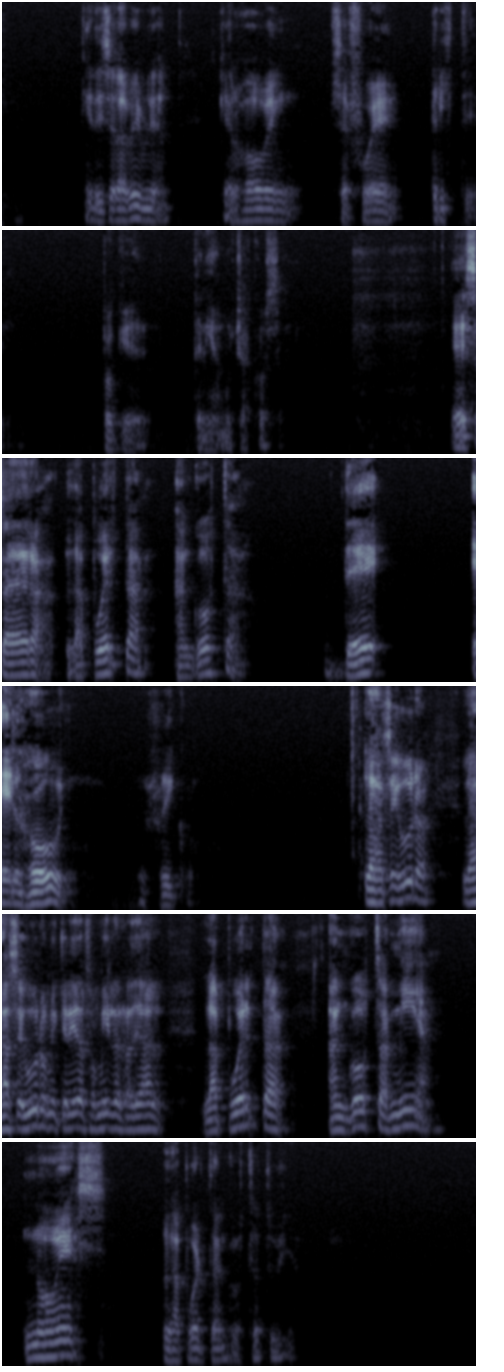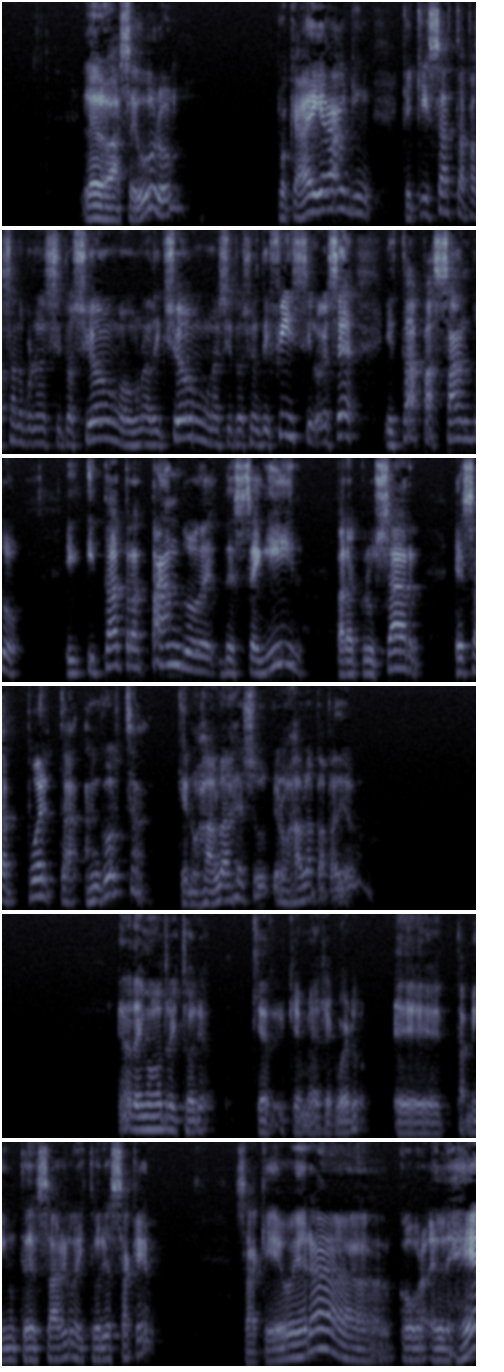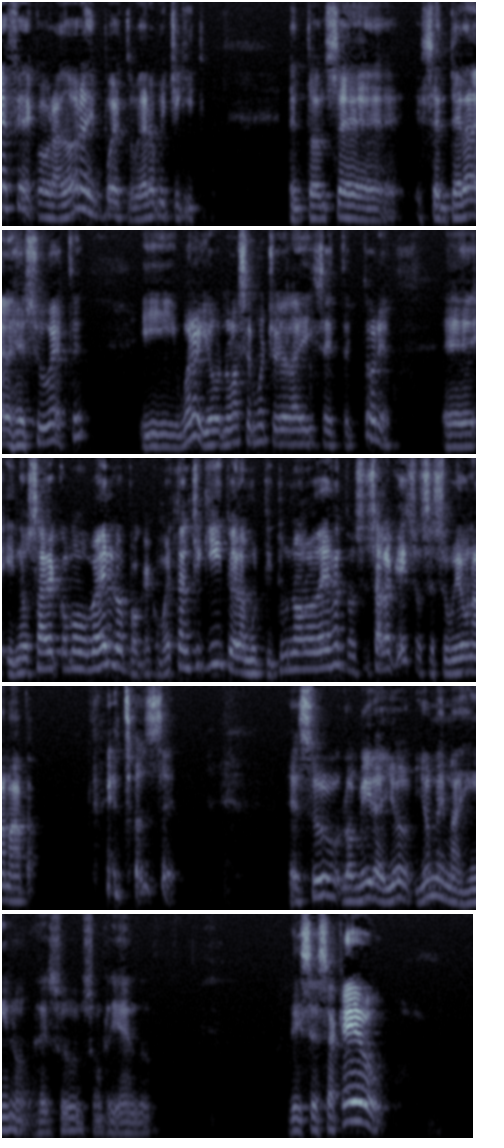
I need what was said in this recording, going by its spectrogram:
Y dice la Biblia que el joven se fue triste porque tenía muchas cosas. Esa era la puerta angosta de el joven rico. Les aseguro, les aseguro, mi querida familia radial, la puerta angosta mía no es la puerta angosta tuya. Les lo aseguro, porque hay alguien que quizás está pasando por una situación o una adicción, una situación difícil, lo que sea, y está pasando y, está tratando de, seguir para cruzar esa puerta angosta que nos habla Jesús, que nos habla Papá Dios. Yo tengo otra historia que, me recuerdo. Eh, también ustedes saben la historia de Saqueo. Saqueo era el jefe de cobradores de impuestos, era muy chiquito. Entonces se entera de Jesús este. Y bueno, yo no hace mucho yo le hice esta historia. Eh, y no sabe cómo verlo porque como es tan chiquito y la multitud no lo deja, entonces ¿sabe lo que hizo? Se subió a una mata. Entonces Jesús lo mira, yo, yo me imagino Jesús sonriendo. Dice, saqueo,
